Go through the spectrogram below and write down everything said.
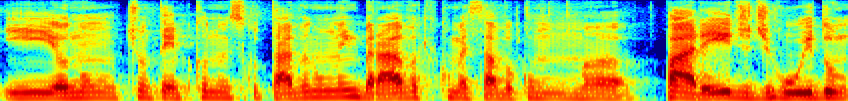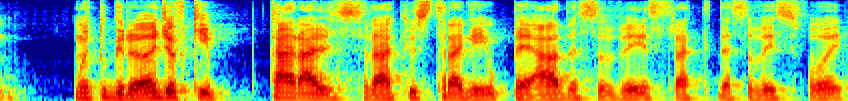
e eu não tinha um tempo que eu não escutava, eu não lembrava que começava com uma parede de ruído muito grande. Eu fiquei, caralho, será que eu estraguei o PA dessa vez? Será que dessa vez foi?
